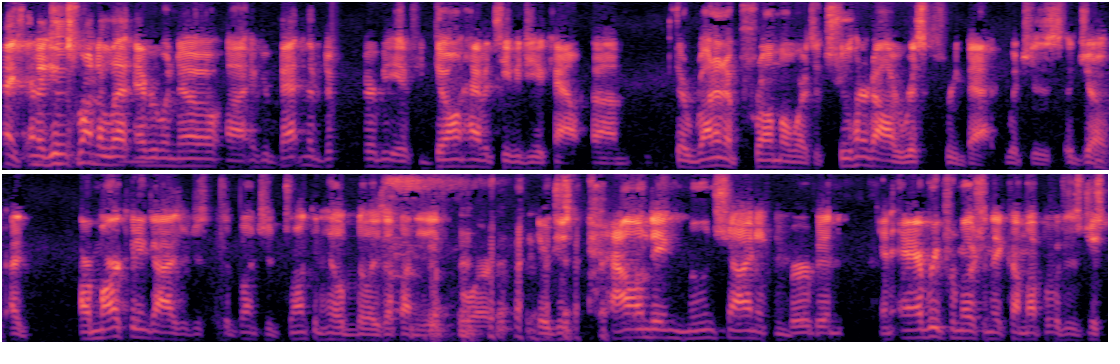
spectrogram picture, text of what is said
Thanks. And I just wanted to let everyone know uh, if you're betting the Derby, if you don't have a TVG account, um, they're running a promo where it's a $200 risk free bet, which is a joke. I, our marketing guys are just a bunch of drunken hillbillies up on the eighth floor. they're just pounding moonshine and bourbon, and every promotion they come up with is just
